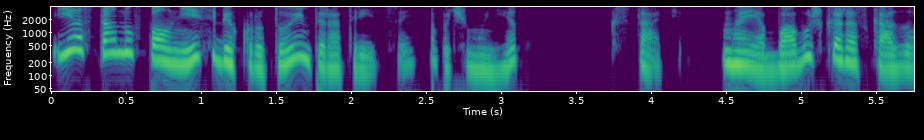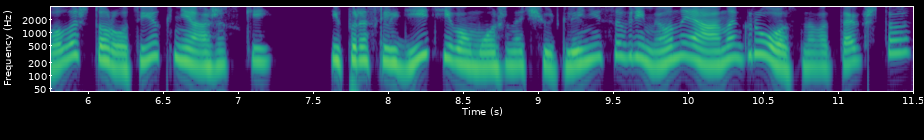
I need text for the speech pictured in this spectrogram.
я стану вполне себе крутой императрицей. А почему нет? Кстати, моя бабушка рассказывала, что род ее княжеский, и проследить его можно чуть ли не со времен Иоанна Грозного, так что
